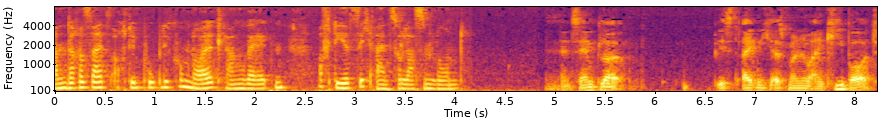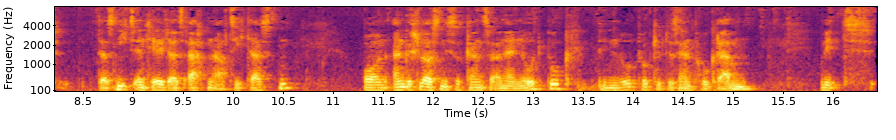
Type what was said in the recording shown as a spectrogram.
andererseits auch dem Publikum neue Klangwelten, auf die es sich einzulassen lohnt. Ein Sampler ist eigentlich erstmal nur ein Keyboard, das nichts enthält als 88 Tasten. Und angeschlossen ist das Ganze an ein Notebook. In Notebook gibt es ein Programm mit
